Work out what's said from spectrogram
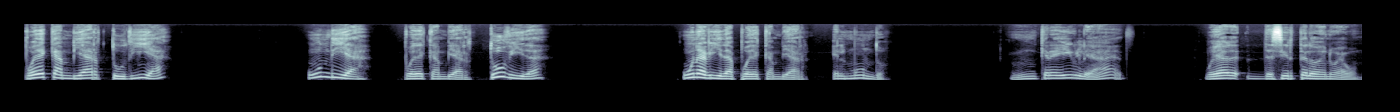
puede cambiar tu día. Un día puede cambiar tu vida. Una vida puede cambiar el mundo. Increíble, ¿eh? Voy a decírtelo de nuevo.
